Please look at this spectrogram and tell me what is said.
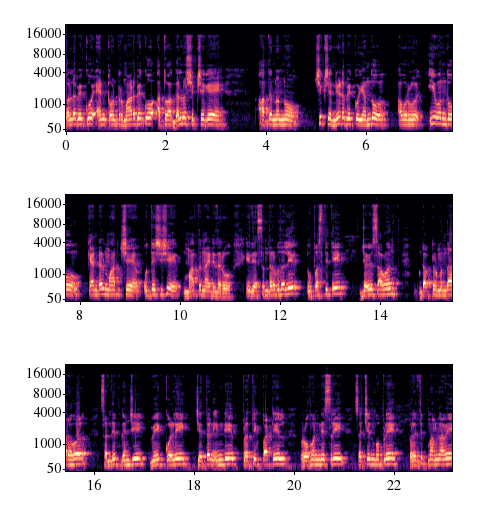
ಕೊಲ್ಲಬೇಕು, ಎನ್ಕೌಂಟರ್ ಮಾಡಬೇಕು ಅಥವಾ ಗಲ್ಲು ಶಿಕ್ಷೆಗೆ ಆತನನ್ನು ಶಿಕ್ಷೆ ನೀಡಬೇಕು ಎಂದು ಅವರು ಈ ಒಂದು ಕ್ಯಾಂಡಲ್ ಮಾರ್ಚ್ ಉದ್ದೇಶಿಸಿ ಮಾತನಾಡಿದರು. ಇದೇ ಸಂದರ್ಭದಲ್ಲಿ ಉಪಸ್ಥಿತಿ, ಜಯು ಸಾವಂತ್, ಡಾಕ್ಟರ್ ಮಂದಾರ್ ಹವಳ್ ಸಂದೀಪ್ ಗಂಜಿ, ವಿವೇಕ್ ಕೊಳ್ಳಿ ಚೇತನ್ ಇಂಡಿ, ಪ್ರತೀಕ್ ಪಾಟೀಲ್, ರೋಹನ್ ನೆಸ್ರಿ, ಸಚಿನ್ ಬೊಬ್ಳೆ ಪ್ರದೀಪ್ ಮಾನ್ಗಾವಿ,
